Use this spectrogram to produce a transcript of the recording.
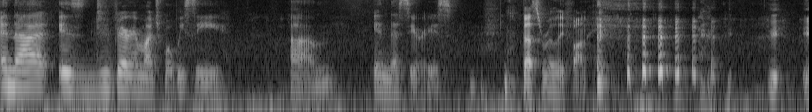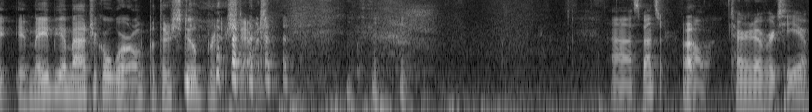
and that is very much what we see um, in this series. That's really funny. It, it, it may be a magical world, but they're still British, damn it. Uh, Spencer, Uh, I'll turn it over to you.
